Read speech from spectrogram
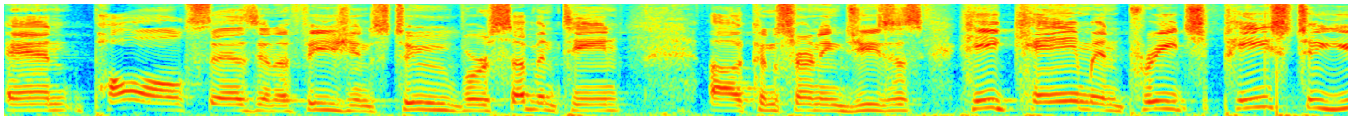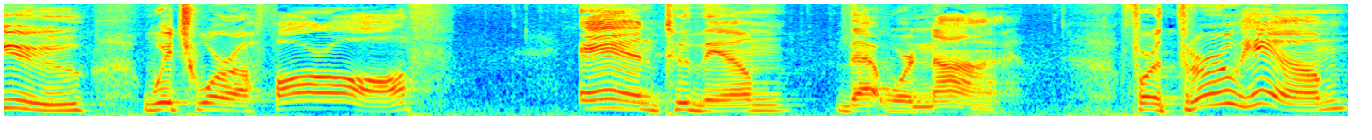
And Paul says in Ephesians 2, verse 17, uh, concerning Jesus, He came and preached peace to you which were afar off, and to them that were nigh. For through Him,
